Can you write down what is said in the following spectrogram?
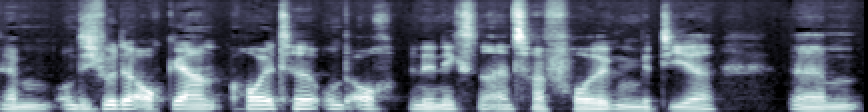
Ähm, und ich würde auch gern heute und auch in den nächsten ein, zwei Folgen mit dir ähm,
